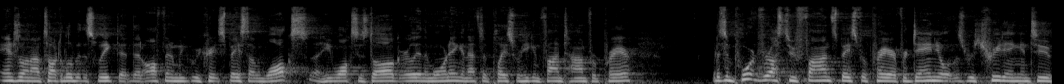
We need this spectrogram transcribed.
Angelo and I talked a little bit this week that, that often we, we create space on walks. Uh, he walks his dog early in the morning, and that's a place where he can find time for prayer. But it's important for us to find space for prayer. For Daniel, it was retreating into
